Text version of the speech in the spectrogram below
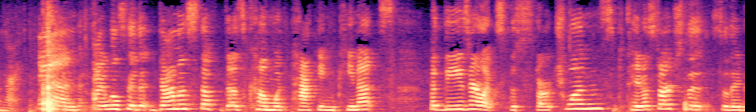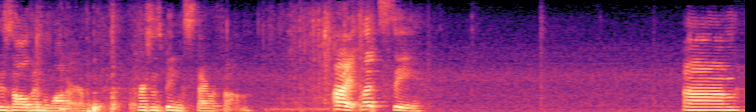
Okay, and I will say that Dharma stuff does come with packing peanuts, but these are like the starch ones, potato starch, so they dissolve in water versus being styrofoam. All right, let's see. Um,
